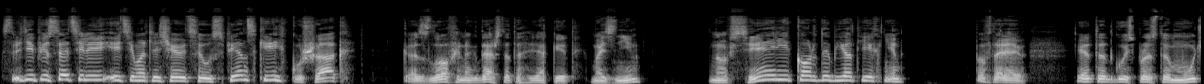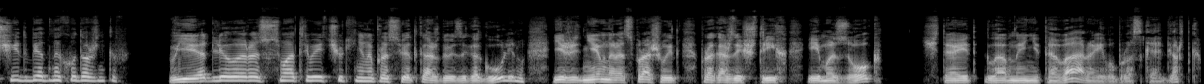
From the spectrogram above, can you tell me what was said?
Среди писателей этим отличаются Успенский, Кушак, Козлов иногда что-то вякает Мазнин, но все рекорды бьет Яхнин. Повторяю, этот гусь просто мучает бедных художников. Въедливо рассматривает чуть ли не на просвет каждую загогулину, ежедневно расспрашивает про каждый штрих и мазок, считает главное не товар, а его броская обертка.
